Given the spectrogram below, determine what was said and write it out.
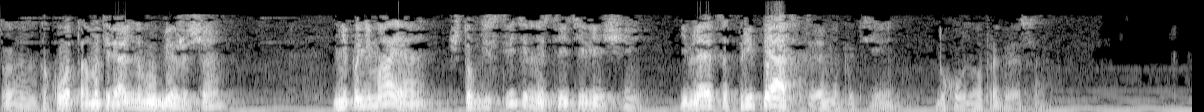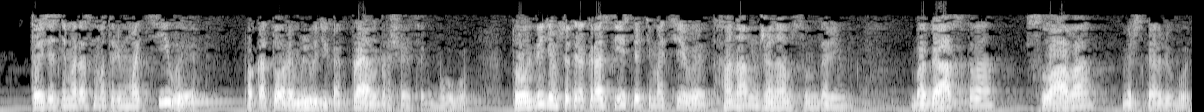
э, какого-то материального убежища, не понимая, что в действительности эти вещи являются препятствием на пути духовного прогресса. То есть, если мы рассмотрим мотивы, по которым люди, как правило, обращаются к Богу, то увидим, что это как раз есть эти мотивы. Тханам Джанам Сундарим. Богатство, слава, мирская любовь.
